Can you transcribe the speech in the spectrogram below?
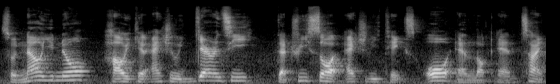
so now you know how you can actually guarantee that tree sort actually takes O n log n time.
